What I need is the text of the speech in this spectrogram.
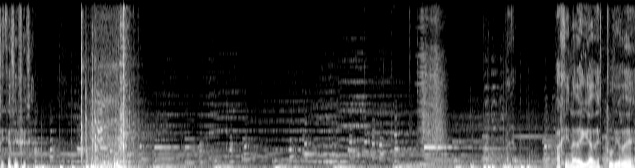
Sí que es difícil. Vaya. Página de guía de estudio de...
